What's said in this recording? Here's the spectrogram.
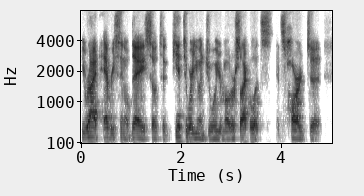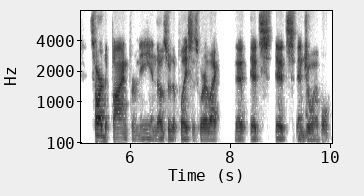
you ride every single day, so to get to where you enjoy your motorcycle, it's it's hard to it's hard to find for me. And those are the places where like it, it's it's enjoyable.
